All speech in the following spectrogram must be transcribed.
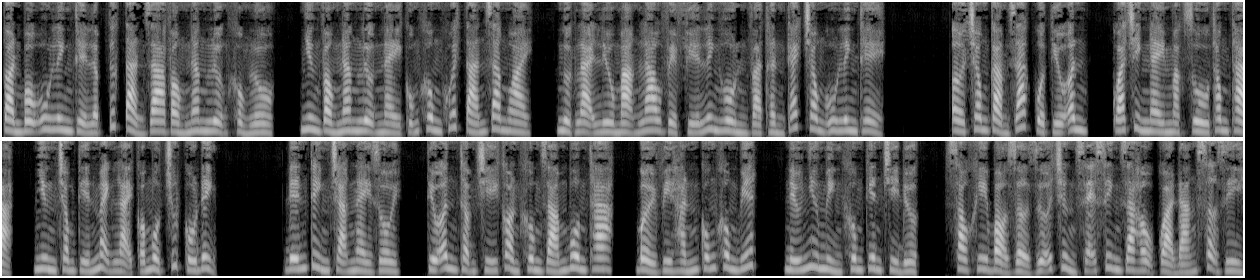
toàn bộ u linh thể lập tức tản ra vòng năng lượng khổng lồ, nhưng vòng năng lượng này cũng không khuếch tán ra ngoài, ngược lại liều mạng lao về phía linh hồn và thần cách trong u linh thể. Ở trong cảm giác của Tiếu Ân, quá trình này mặc dù thông thả, nhưng trong tiến mạnh lại có một chút cố định. Đến tình trạng này rồi, Tiếu Ân thậm chí còn không dám buông tha, bởi vì hắn cũng không biết, nếu như mình không kiên trì được, sau khi bỏ dở giữa chừng sẽ sinh ra hậu quả đáng sợ gì.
